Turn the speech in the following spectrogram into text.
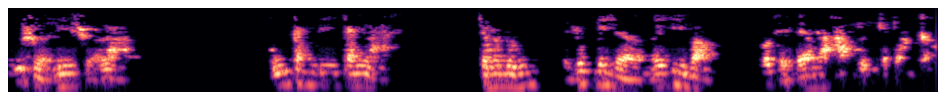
Cũng sửa đi sửa lại cũng canh đi canh lại cho nó đúng. Thì lúc bây giờ mới hy vọng có thể đem ra áp dụng cho toàn cầu.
